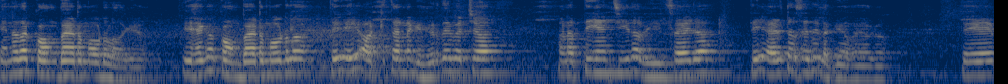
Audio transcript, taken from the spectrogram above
ਇਹਨਾਂ ਦਾ ਕੰਬੈਟ ਮਾਡਲ ਆ ਗਿਆ ਇਹ ਹੈਗਾ ਕੰਬੈਟ ਮਾਡਲ ਤੇ ਇਹ 8 3 ਗੇਅਰ ਦੇ ਵਿੱਚ ਆ 29 ਇੰਚੀ ਦਾ ਵੀਲ ਸਾਈਜ਼ ਆ ਤੇ ਐਲਟਸ ਇਹਦੇ ਲੱਗਿਆ ਹੋਇਆ ਹੈਗਾ ਤੇ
